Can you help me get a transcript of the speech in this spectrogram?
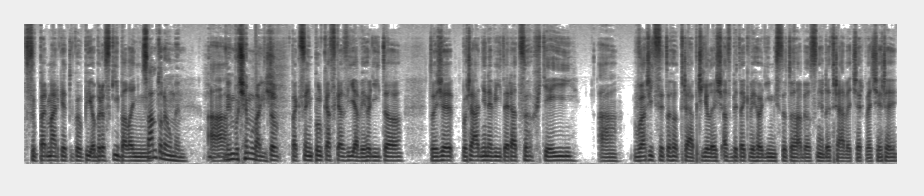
v supermarketu koupí obrovský balení. Sám to neumím. A Vím, o čem mluvíš. Pak, to, pak se jim půlka zkazí a vyhodí to. To, že pořádně neví teda, co chtějí a vaří si toho třeba příliš a zbytek vyhodí místo toho, aby snědli třeba večer k večeři.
